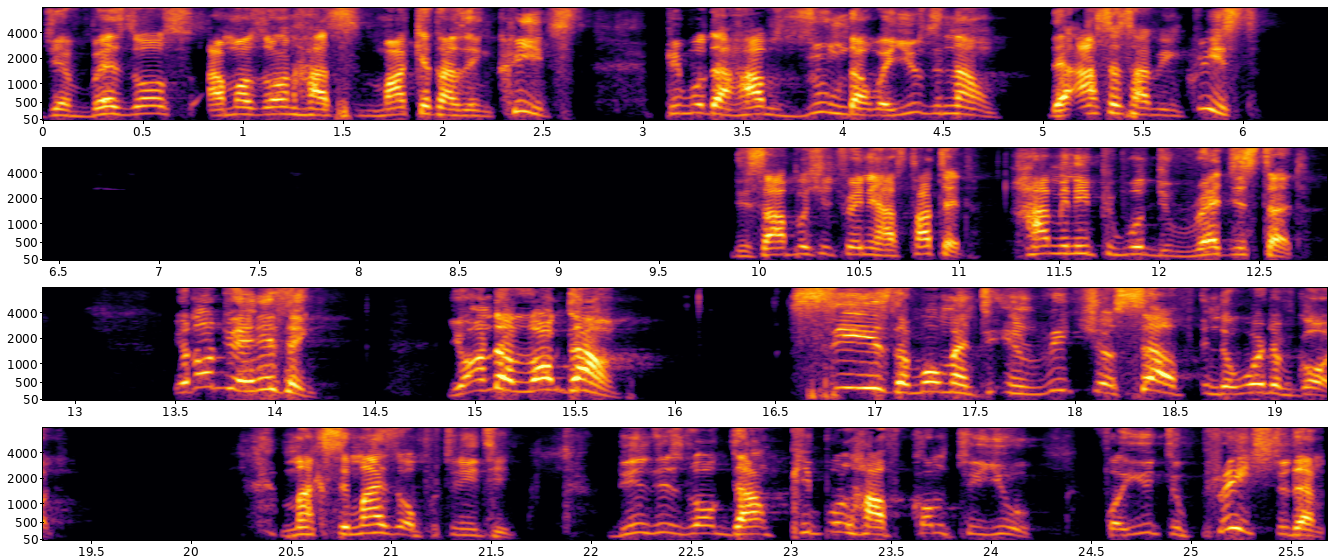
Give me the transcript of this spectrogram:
Jeff Bezos, Amazon has market has increased. People that have Zoom that we're using now, their assets have increased. Discipleship training has started. How many people do registered? You don't do anything. You're under lockdown. Seize the moment to enrich yourself in the Word of God. Maximize the opportunity. During this lockdown, people have come to you for you to preach to them,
